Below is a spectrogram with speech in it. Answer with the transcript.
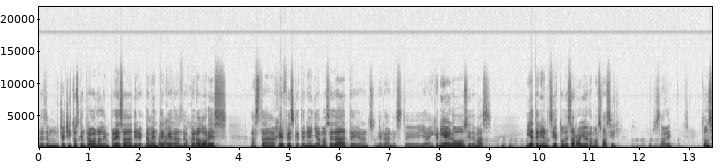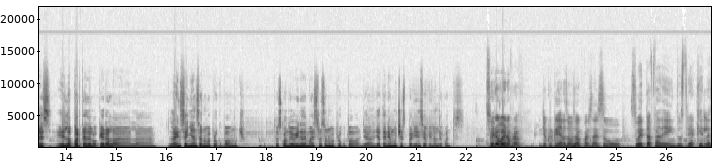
Desde muchachitos que entraban a la empresa directamente, que eran de operadores, hasta jefes que tenían ya más edad, eran, eran este, ya ingenieros y demás, y ya tenían cierto desarrollo, era más fácil, ¿sale? Entonces, en la parte de lo que era la, la, la enseñanza no me preocupaba mucho. Entonces, cuando yo vine de maestro, eso no me preocupaba. Ya, ya tenía mucha experiencia a final de cuentas. Pero bueno, yo creo que ya nos vamos a pasar su, su etapa de industria, que la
